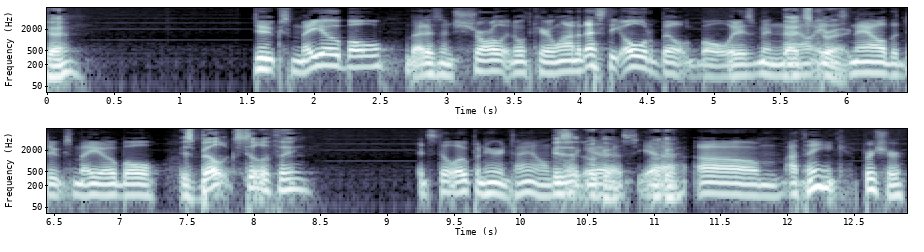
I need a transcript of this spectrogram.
Okay, Duke's Mayo Bowl. That is in Charlotte, North Carolina. That's the old Belk Bowl. It has been now. That's It is now the Duke's Mayo Bowl. Is Belk still a thing? It's still open here in town. Is it? I Okay. Yeah. Okay. Um, I think for sure.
